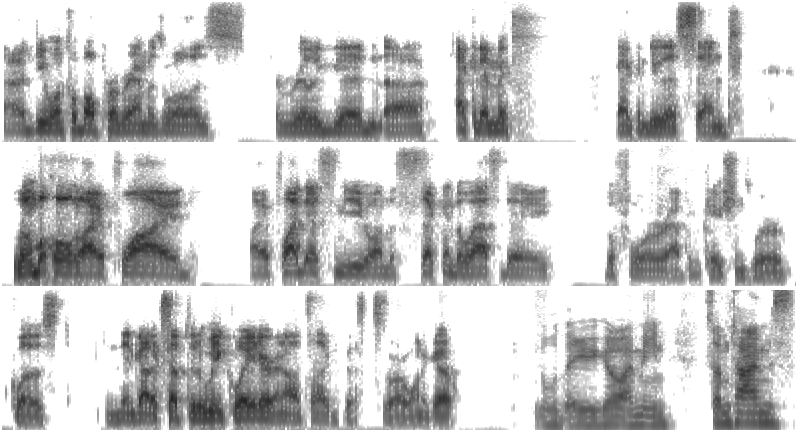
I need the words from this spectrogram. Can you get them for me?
uh, D1 football program as well as really good uh, academic. I can do this, and lo and behold, I applied. I applied to SMU on the second to last day before applications were closed, and then got accepted a week later. And I was like, "This is where I want to go." Well, there you go. I mean, sometimes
